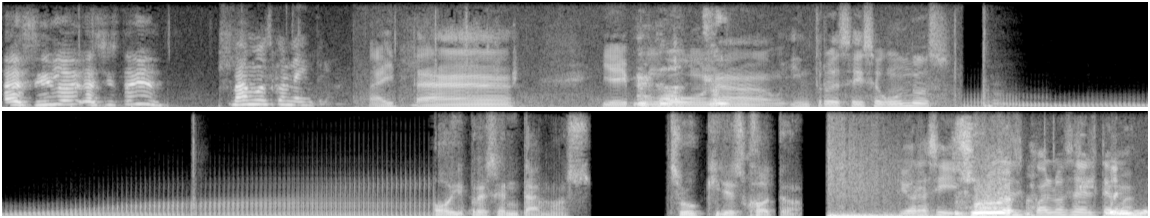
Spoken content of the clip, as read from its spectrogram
así, lo, así está bien. Vamos con la intro. Ahí está. Y ahí pongo una intro de 6 segundos. Hoy presentamos. Chucky es Joto. Y ahora sí. ¿cuál va- ¿cuál va a ser el tema?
